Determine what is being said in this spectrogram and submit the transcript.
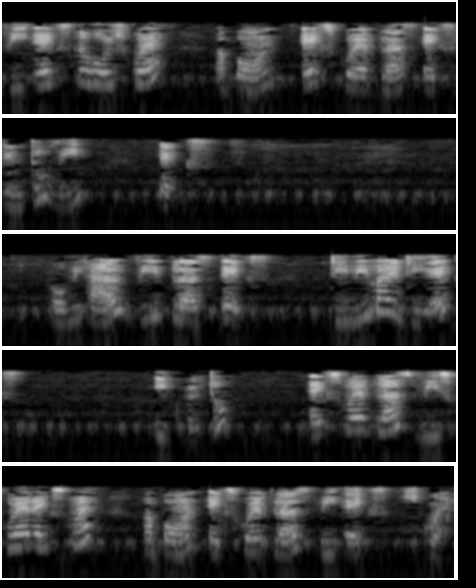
vx the whole square upon x square plus x into vx or we have v plus x dv by dx equal to x square plus v square x square upon x square plus vx square.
